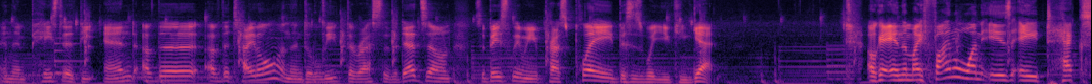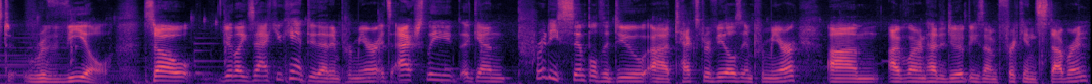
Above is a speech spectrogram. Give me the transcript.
and then paste it at the end of the of the title and then delete the rest of the dead zone. So basically when you press play, this is what you can get. Okay, and then my final one is a text reveal. So you're like, Zach, you can't do that in Premiere. It's actually, again, pretty simple to do uh, text reveals in Premiere. Um, I've learned how to do it because I'm freaking stubborn.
